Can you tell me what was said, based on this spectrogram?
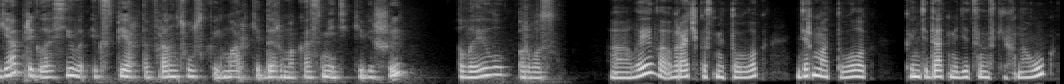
я пригласила эксперта французской марки дермокосметики Виши Лейлу Рос. А Лейла – врач-косметолог, дерматолог, кандидат медицинских наук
